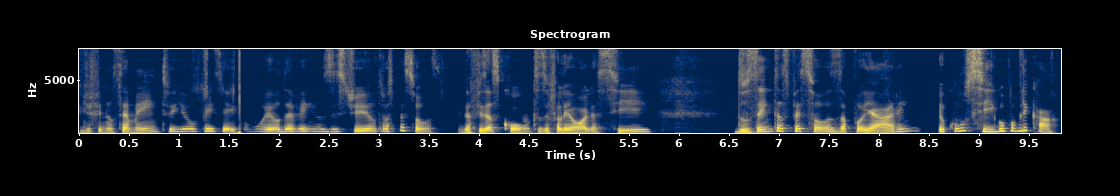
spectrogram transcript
de financiamento e eu pensei, como eu, devem existir outras pessoas. Ainda fiz as contas e falei, olha, se 200 pessoas apoiarem, eu consigo publicar.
